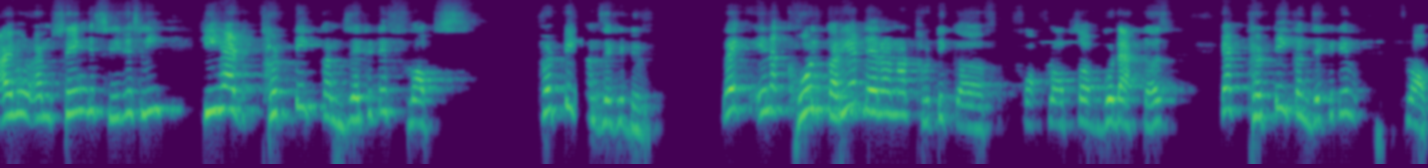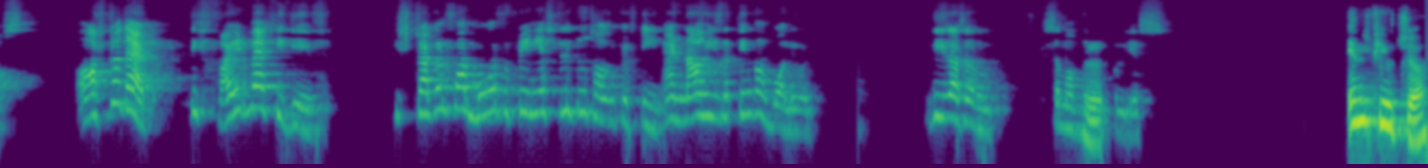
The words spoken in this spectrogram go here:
I, will- I'm saying this seriously. He had 30 consecutive flops. 30 consecutive. Like in a whole career, there are not 30 uh, flops of good actors. He had 30 consecutive flops. After that, the fight back he gave, he struggled for more 15 years till 2015, and now he's the king of Bollywood. These are some some of the Mm. people. Yes. In future,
